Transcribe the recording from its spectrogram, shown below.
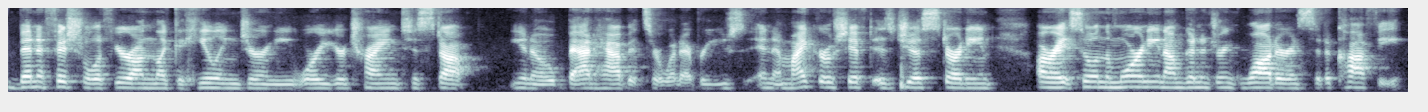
beneficial if you're on like a healing journey or you're trying to stop you know bad habits or whatever you and a micro shift is just starting all right so in the morning i'm going to drink water instead of coffee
